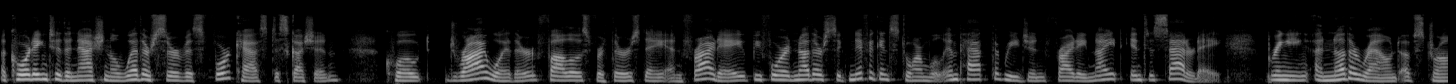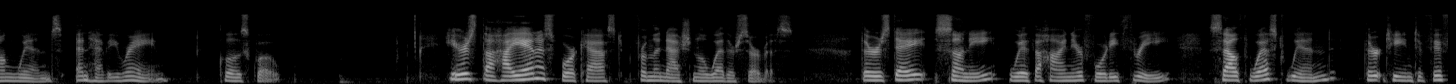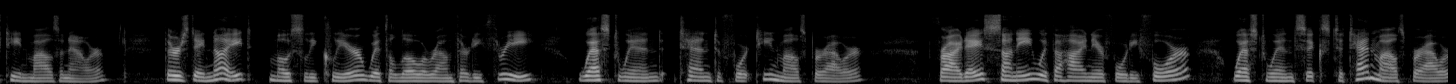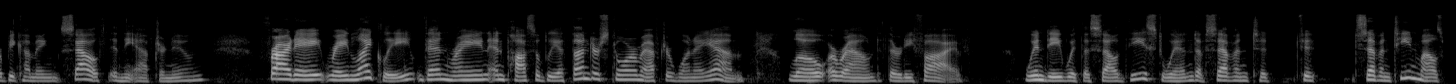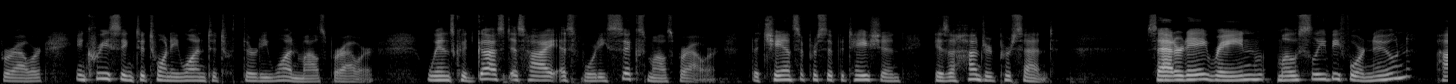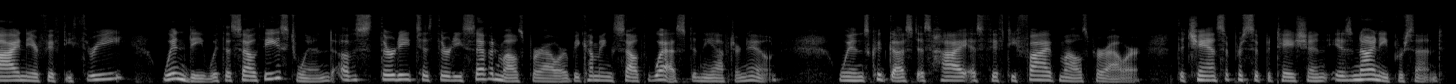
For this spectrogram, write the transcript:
According to the National Weather Service forecast discussion, quote, dry weather follows for Thursday and Friday before another significant storm will impact the region Friday night into Saturday, bringing another round of strong winds and heavy rain. Close quote. Here's the Hyannis forecast from the National Weather Service. Thursday, sunny with a high near 43, southwest wind 13 to 15 miles an hour. Thursday night, mostly clear with a low around 33, west wind 10 to 14 miles per hour. Friday, sunny with a high near 44, west wind 6 to 10 miles per hour, becoming south in the afternoon. Friday, rain likely, then rain and possibly a thunderstorm after 1 a.m., low around 35. Windy with a southeast wind of 7 to 17 miles per hour, increasing to 21 to 31 miles per hour. Winds could gust as high as 46 miles per hour. The chance of precipitation is 100%. Saturday, rain mostly before noon, high near 53, windy with a southeast wind of 30 to 37 miles per hour, becoming southwest in the afternoon. Winds could gust as high as 55 miles per hour. The chance of precipitation is 90%.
